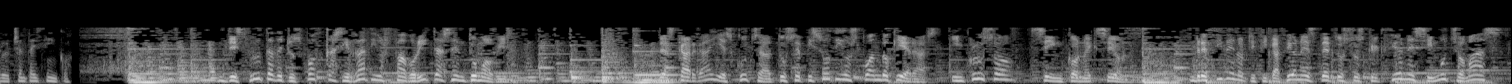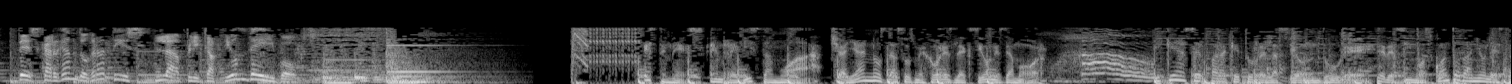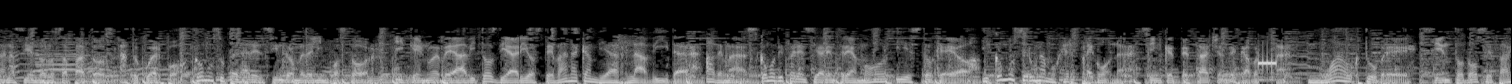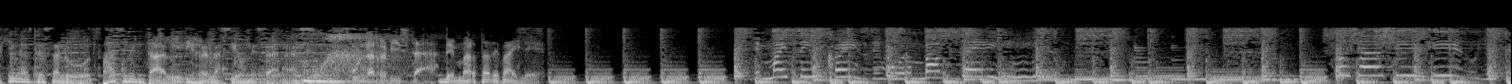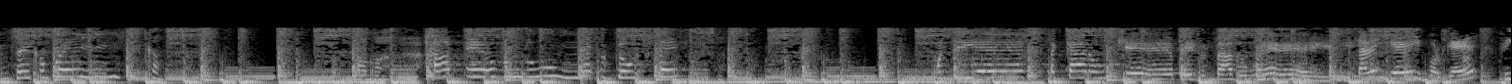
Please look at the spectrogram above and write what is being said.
906985. Disfruta de tus podcasts y radios favoritas en tu móvil. Descarga y escucha tus episodios cuando quieras, incluso sin conexión. Recibe notificaciones de tus suscripciones y mucho más descargando gratis la aplicación de iVoox. Este mes, en Revista MOA, Chayanne nos da sus mejores lecciones de amor. ¿Y qué hacer para que tu relación dure? Te decimos cuánto daño le están haciendo los zapatos a tu cuerpo, cómo superar el síndrome del impostor y qué nueve hábitos diarios te van a cambiar la vida. Además, cómo diferenciar entre amor y estoqueo y cómo ser una mujer fregona sin que te tachen de cabrona. MOA Octubre, 112 páginas de salud, paz mental y relaciones sanas. Una revista de Marta de Baile.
